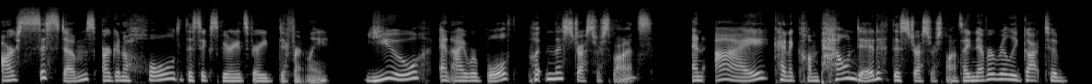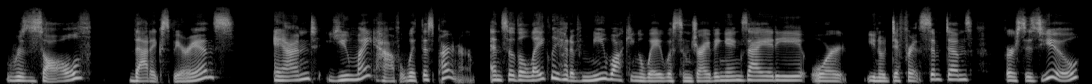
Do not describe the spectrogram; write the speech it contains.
our systems are going to hold this experience very differently. You and I were both put in this stress response. And I kind of compounded this stress response. I never really got to resolve that experience. And you might have with this partner. And so the likelihood of me walking away with some driving anxiety or, you know, different symptoms versus you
